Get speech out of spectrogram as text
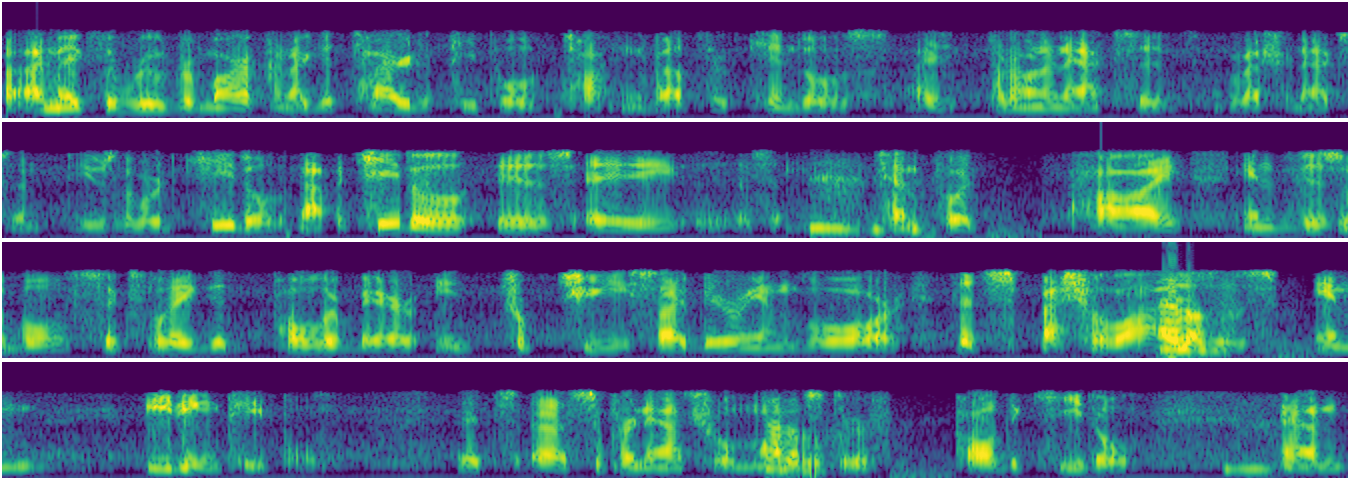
I make the rude remark when I get tired of people talking about their Kindles. I put on an accent, a Russian accent, use the word Kindle. Now, a Kindle is a 10 foot high, invisible, six legged polar bear in Chukchi Siberian lore that specializes oh. in eating people. It's a supernatural oh. monster oh. called the Keedle. Mm. And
